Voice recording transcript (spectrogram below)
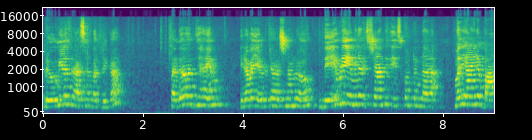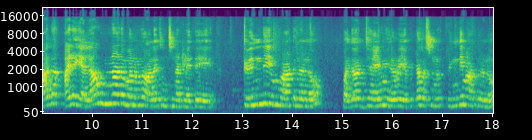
రోమిలకు రాసిన పత్రిక పదో అధ్యాయం ఇరవై ఒకటో వచనంలో దేవుడు ఏమైనా విశ్రాంతి తీసుకుంటున్నారా? మరి ఆయన బాధ ఆయన ఎలా ఉన్నాడో మనం ఆలోచించినట్లయితే క్రింది మాటలలో పదో అధ్యాయం ఇరవై ఒకటో వచనంలో క్రింది మాటలలో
